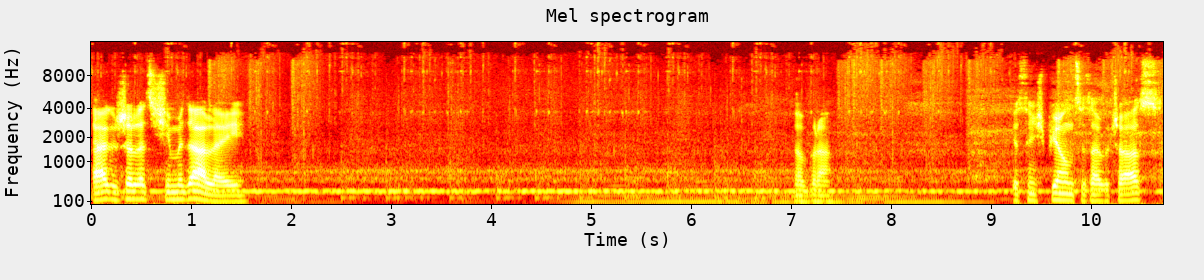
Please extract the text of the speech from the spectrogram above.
Także lecimy dalej. Dobra. Jestem śpiący cały czas.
